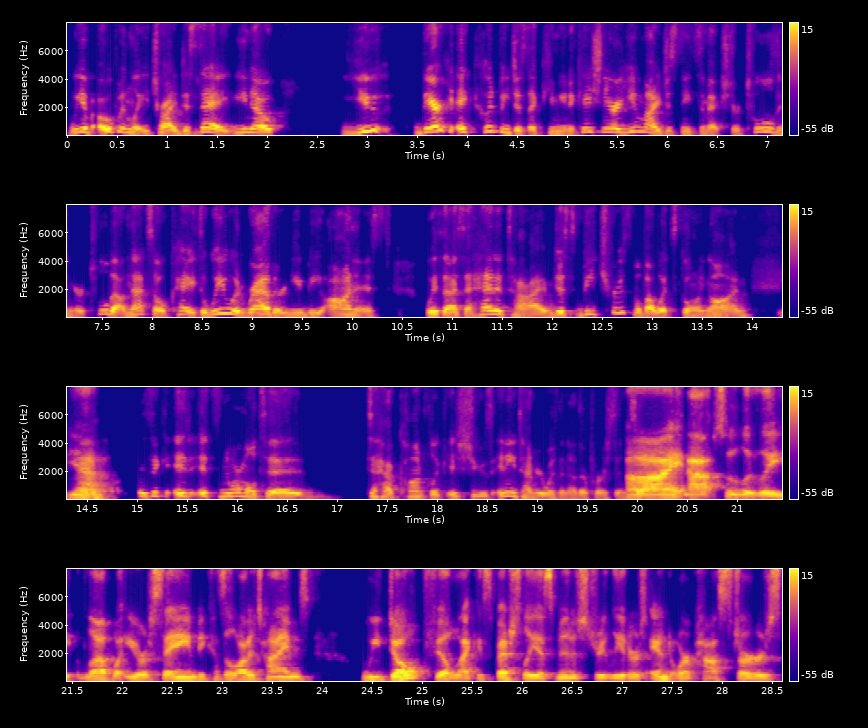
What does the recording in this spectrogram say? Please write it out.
we have openly tried to say, you know, you there it could be just a communication error. You might just need some extra tools in your tool belt, and that's okay. So we would rather you be honest with us ahead of time, just be truthful about what's going on. Yeah. And it's, it, it's normal to to have conflict issues anytime you're with another person. So I absolutely love what you're saying because a lot of times we don't feel like, especially as ministry leaders and or pastors,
